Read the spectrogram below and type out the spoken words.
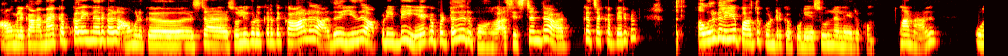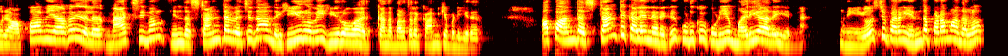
அவங்களுக்கான மேக்கப் கலைஞர்கள் அவங்களுக்கு சொல்லி கொடுக்கறதுக்கு ஆள் அது இது அப்படி இப்படி ஏகப்பட்டது இருக்கும். அவங்க அசிஸ்டண்ட்டு அக்கச்சக்க பேர்கள் அவர்களையே பார்த்து கொண்டிருக்கக்கூடிய சூழ்நிலை இருக்கும். ஆனால் ஒரு அப்பாவியாக இதுல மேக்சிமம் இந்த ஸ்டண்ட்டை வச்சுதான் அந்த ஹீரோவே ஹீரோவா இருக்கு அந்த படத்துல காமிக்கப்படுகிறார். அப்ப அந்த ஸ்டண்ட் கலைஞருக்கு கொடுக்கக்கூடிய மரியாதை என்ன? நீங்க யோசிச்சு பாருங்க எந்த படமா இருந்தாலும்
